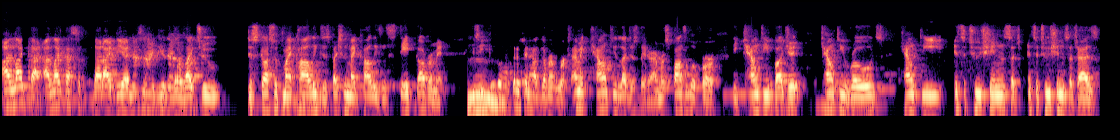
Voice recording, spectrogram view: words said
I like that. I like that that idea, and that's an idea that I would like to discuss with my colleagues, especially my colleagues in state government. You see, people have to understand how government works. I'm a county legislator. I'm responsible for the county budget, county roads, county institutions, such institutions such as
